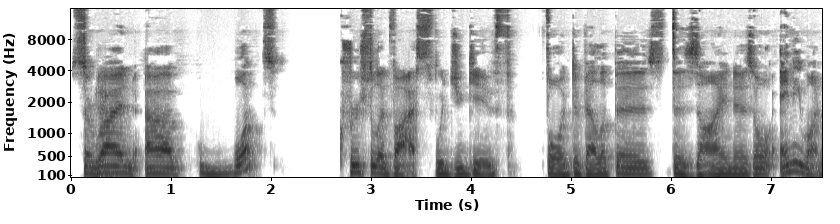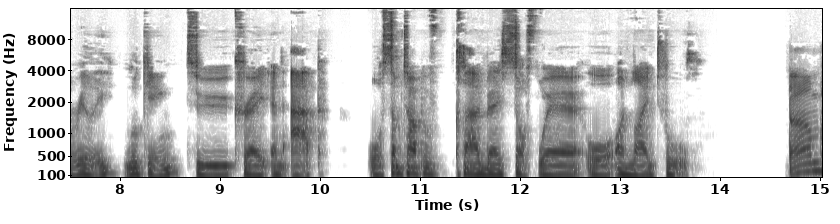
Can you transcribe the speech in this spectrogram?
so yeah. Ryan, uh, what crucial advice would you give for developers, designers, or anyone really looking to create an app or some type of cloud based software or online tool? Um,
